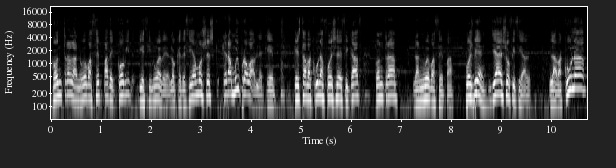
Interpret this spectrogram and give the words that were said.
contra la nueva cepa de COVID-19. Lo que decíamos es que era muy probable que, que esta vacuna fuese eficaz contra la nueva cepa. Pues bien, ya es oficial. La vacuna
